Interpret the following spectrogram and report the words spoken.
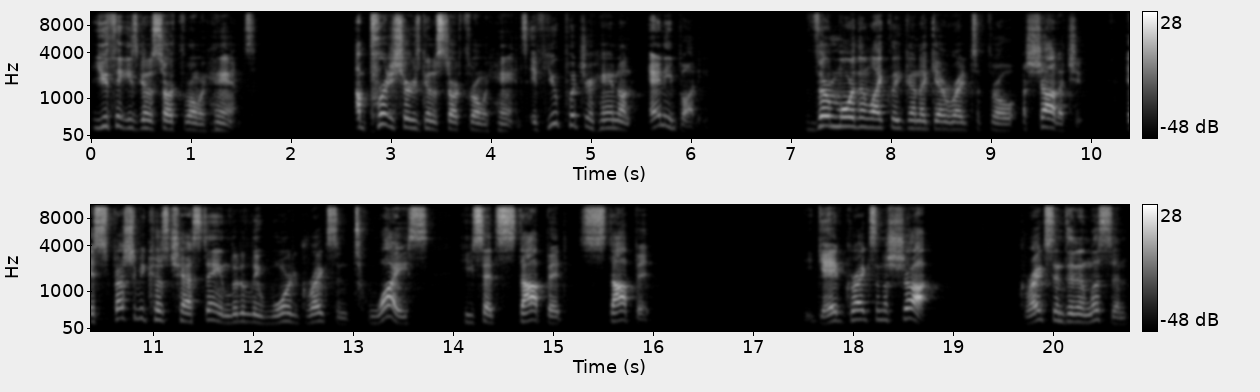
you think he's going to start throwing hands? I'm pretty sure he's going to start throwing hands. If you put your hand on anybody, they're more than likely going to get ready to throw a shot at you. Especially because Chastain literally warned Gragson twice he said, Stop it, stop it. He gave Gragson a shot. Gragson didn't listen,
